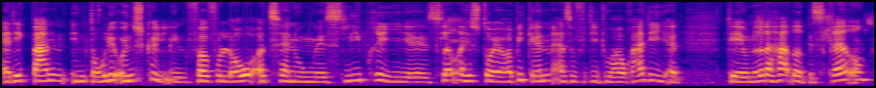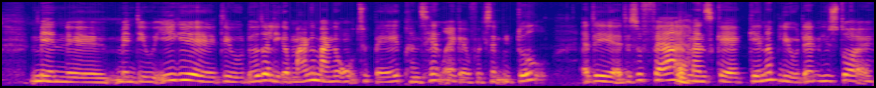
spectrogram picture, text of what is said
er det ikke bare en, en dårlig undskyldning for at få lov at tage nogle øh, slibrige øh, sladderhistorier op igen? Altså, fordi du har jo ret i, at det er jo noget, der har været beskrevet, men, øh, men det, er jo ikke, det er jo noget, der ligger mange, mange år tilbage. Prins Henrik er jo for eksempel død. Er det, er det så fair, ja. at man skal genopleve den historie?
